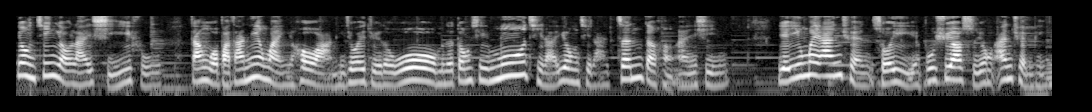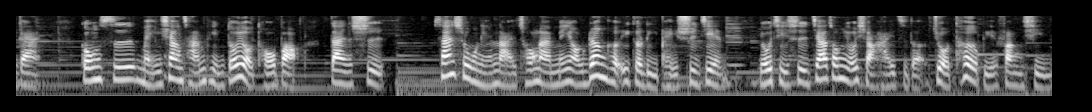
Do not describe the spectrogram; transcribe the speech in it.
用精油来洗衣服。当我把它念完以后啊，你就会觉得，哇，我们的东西摸起来、用起来真的很安心。也因为安全，所以也不需要使用安全瓶盖。公司每一项产品都有投保，但是三十五年来从来没有任何一个理赔事件。尤其是家中有小孩子的，就特别放心。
